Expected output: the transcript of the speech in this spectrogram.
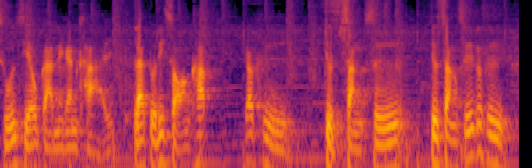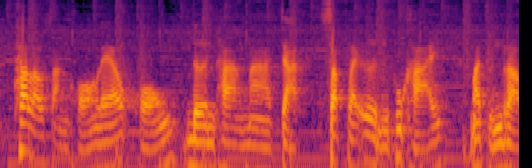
สูญเสียโอกาสในการขาย และตัวที่สองครับ ก็คือจุดสั่งซื้อ จุดสั่งซื้อก็คือ ถ้าเราสั่งของแล้วของเดินทางมาจากซัพพลายเออร์หรือผู้ขาย มาถึงเรา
